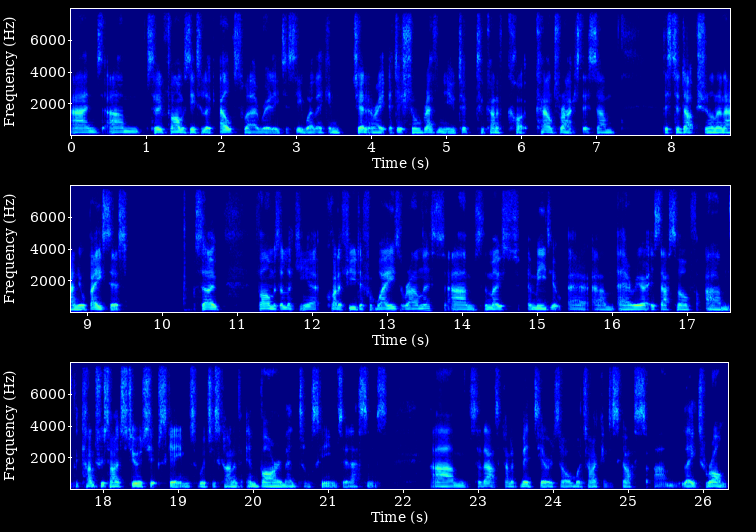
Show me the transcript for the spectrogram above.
And um, so farmers need to look elsewhere really to see where they can generate additional revenue to, to kind of co- counteract this, um, this deduction on an annual basis. So farmers are looking at quite a few different ways around this. Um, so the most immediate uh, um, area is that of um, the countryside stewardship schemes, which is kind of environmental schemes in essence. Um, so that's kind of mid-tier and so on, which I can discuss um, later on.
